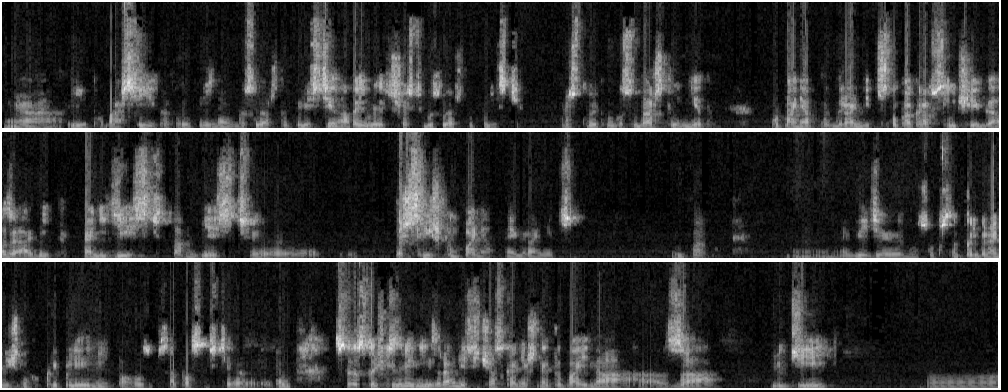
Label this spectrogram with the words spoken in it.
и там, России, которые признают государство Палестины, она является частью государства Палестины. Просто у этого государства нет понятных границ. Но как раз в случае газа они, они есть. Там есть э, даже слишком понятные границы в э, виде, ну, собственно, приграничных укреплений, полос безопасности. С, точки зрения Израиля сейчас, конечно, это война за людей, э,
